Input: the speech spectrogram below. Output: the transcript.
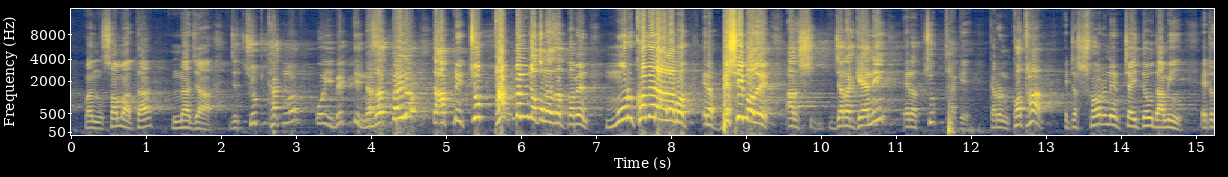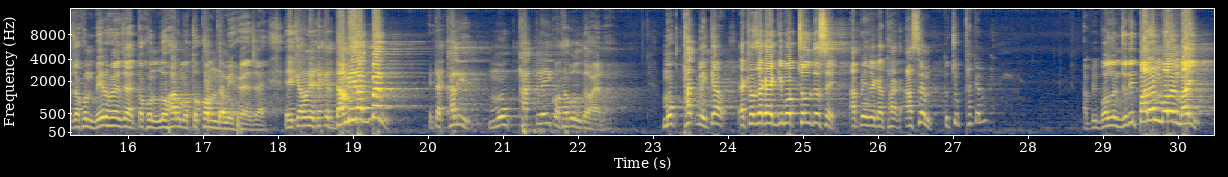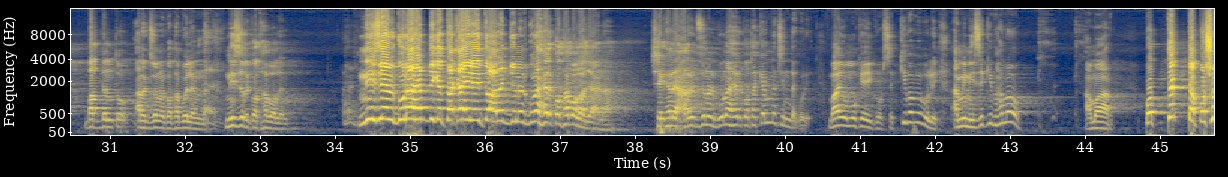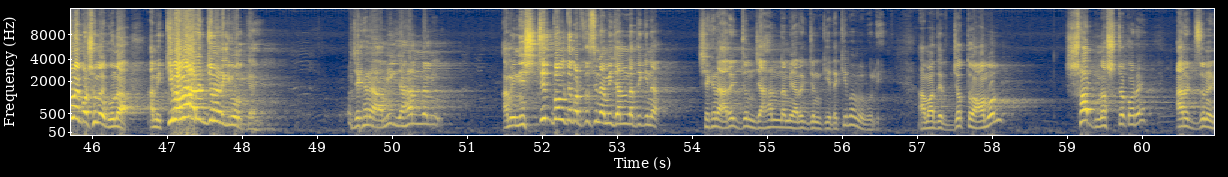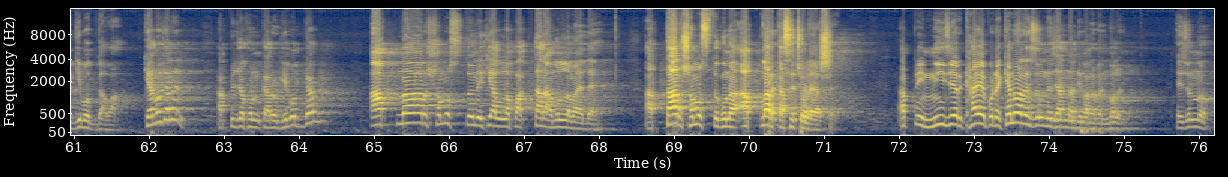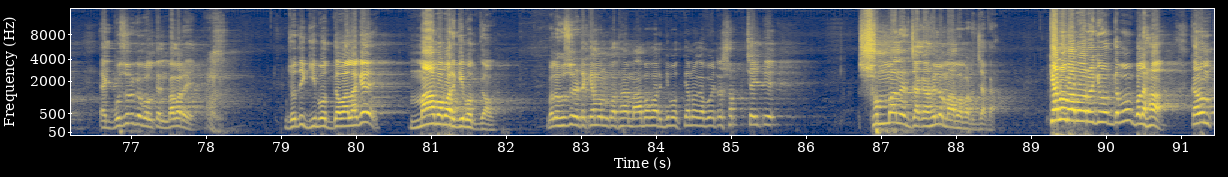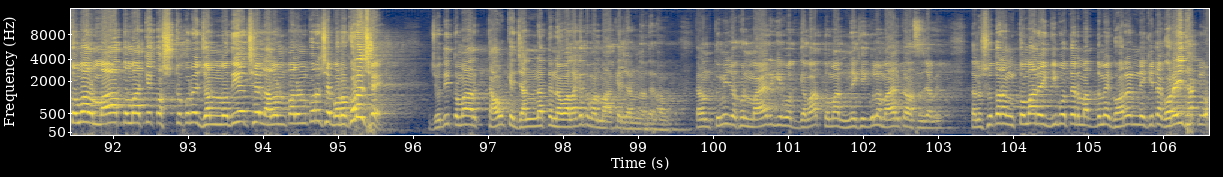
সমাতা নাজা। যে চুপ থাকল, ওই ব্যক্তি নাজাত পাইলো, তা আপনি চুপ থাকবেন যত নাজাত পাবেন। মূর্খদের আলামত, এরা বেশি বলে। আর যারা জ্ঞানী, এরা চুপ থাকে। কারণ কথা, এটা স্বর্ণের চাইতেও দামি। এটা যখন বের হয়ে যায়, তখন লোহার মতো কম দামি হয়ে যায়। এই কারণে এটাকে দামি রাখবেন। এটা খালি মুখ থাকলেই কথা বলতে হয় না। মুখ থাকলেই একটা জায়গায় গিবত চলতেছে। আপনি জায়গায় থাক আসেন তো চুপ থাকেন। আপনি বলেন, যদি পারেন বলেন ভাই। বাদ দেন তো, আরেকজনের কথা বলেন না, নিজের কথা বলেন। নিজের গুনাহের দিকে তাকাইলেই তো আরেকজনের গুনাহের কথা বলা যায় না। সেখানে আরেকজনের গুনাহের কথা কেমনে চিন্তা করি? ভাই, অমুকে এই করছে, কীভাবে বলি? আমি নিজে কি ভালো? আমার প্রত্যেকটা পশমে পশমে গুণা আমি কীভাবে আরেকজনের গিবত গাই? যেখানে আমি জাহান্নামি, আমি নিশ্চিত বলতে পারতেছি না আমি জান্নাতি কিনা, সেখানে আরেকজন জাহান্নামি, আরেকজন কি, এটা কীভাবে বলি? আমাদের যত আমল সব নষ্ট করে আরেকজনের গিবত গাওয়া। কেন জানেন? আপনি যখন কারও গিবত গান, আপনার সমস্ত নেকি আল্লাহ পাক তার আমল নামায় দেয় আর তার সমস্ত গুণা আপনার কাছে চলে আসে। আপনি নিজের খায়ে পড়ে কেন আরেকজনের জান্নাতি বানাবেন বলেন? এই জন্য এক বুজুর্গ বলতেন, বাবারে, যদি গিবত গাওয়া লাগে, মা বাবার গিবত গাও। বলে, হুজুর, এটা কেমন কথা? মা বাবার গিবত কেন গাবো? এটা সবচাইতে সম্মানের জায়গা হলো মা বাবার জায়গা। কেন বাবা বাবার গিবত গাবো বলে হ্যাঁ কারণ তোমার মা তোমাকে কষ্ট করে জন্ম দিয়েছে, লালন পালন করেছে, বড় করেছে। যদি তোমার কাউকে জান্নাতে নেওয়া লাগে, তোমার মাকে জান্নাতে নাও। কারণ তুমি যখন মায়ের গিবত গাবা, তোমার নেকিগুলো মায়ের কাছে যাবে। তাহলে সুতরাং তোমার এই গিবতের মাধ্যমে ঘরের নেকিটা ঘরেই থাকল।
